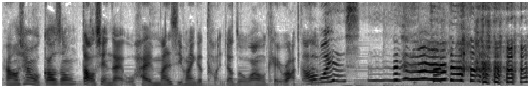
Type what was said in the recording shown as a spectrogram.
然后像我高中到现在，我还蛮喜欢一个团叫做 One OK Rock。哦，我也是，真的。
